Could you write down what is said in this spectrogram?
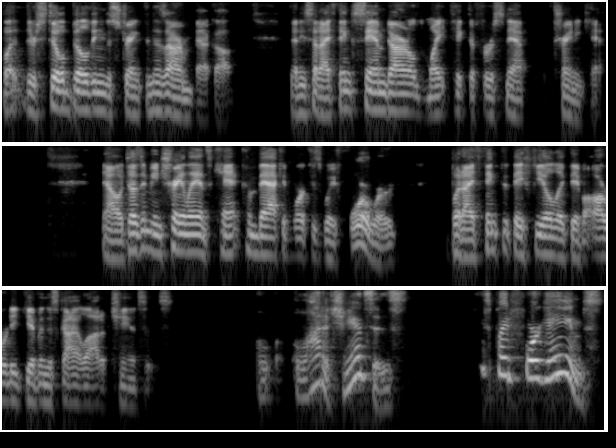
but they're still building the strength in his arm back up. Then he said, I think Sam Darnold might take the first snap of training camp. Now, it doesn't mean Trey Lance can't come back and work his way forward, but I think that they feel like they've already given this guy a lot of chances. A, a lot of chances? He's played four games.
